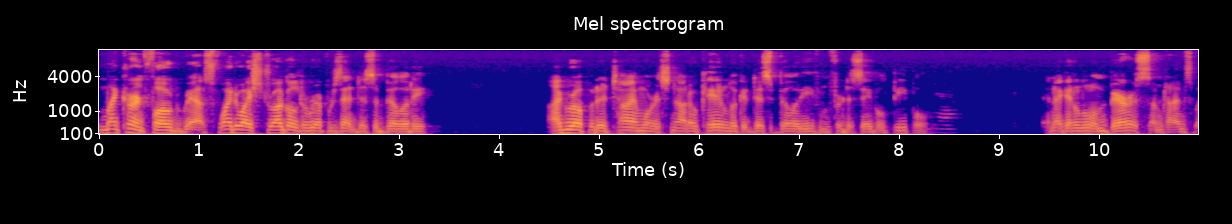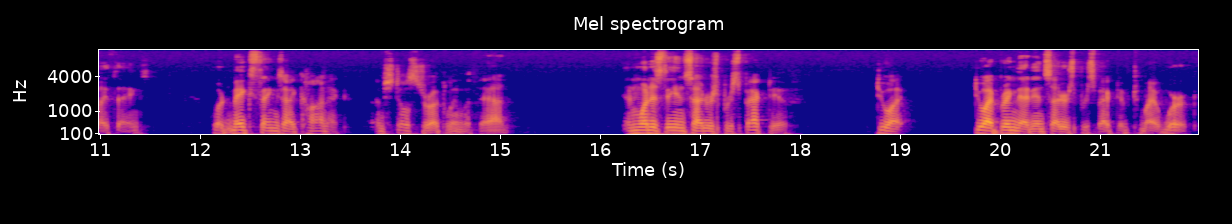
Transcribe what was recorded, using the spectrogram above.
my current photographs, why do I struggle to represent disability? I grew up at a time where it's not okay to look at disability even for disabled people. And I get a little embarrassed sometimes by things. What makes things iconic? I'm still struggling with that. And what is the insider's perspective? Do I, do I bring that insider's perspective to my work?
